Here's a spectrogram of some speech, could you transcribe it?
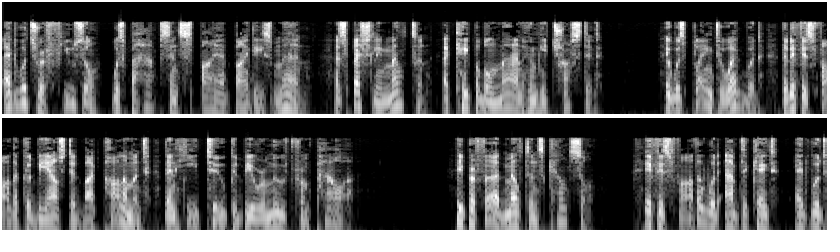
Edward's refusal was perhaps inspired by these men, especially Melton, a capable man whom he trusted. It was plain to Edward that if his father could be ousted by Parliament, then he too could be removed from power. He preferred Melton's counsel. If his father would abdicate, Edward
